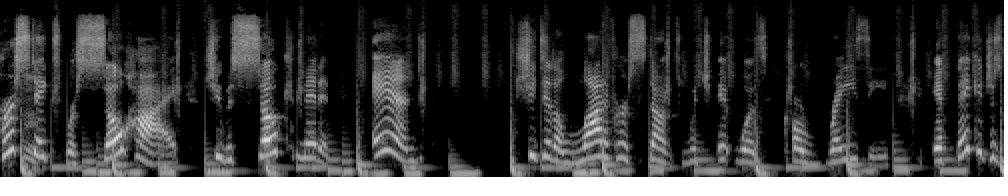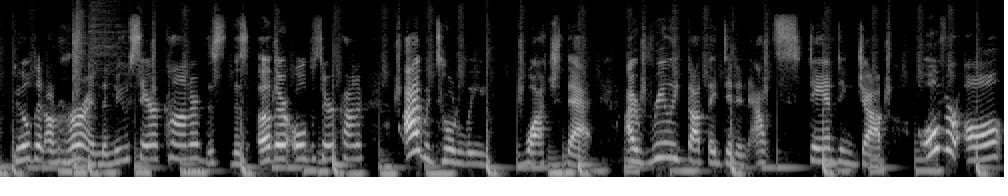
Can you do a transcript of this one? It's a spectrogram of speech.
Her Hmm. stakes were so high. She was so committed, and she did a lot of her stunts, which it was crazy. If they could just build it on her and the new Sarah Connor, this this other older Sarah Connor, I would totally watch that. I really thought they did an outstanding job. Overall,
